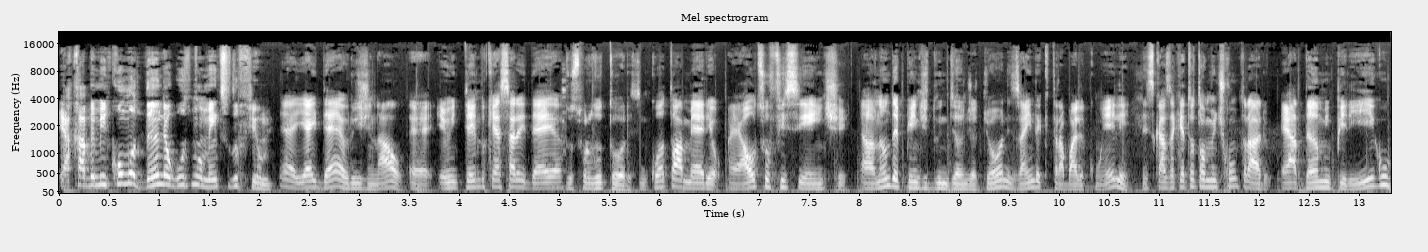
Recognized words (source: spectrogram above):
e acaba me incomodando em alguns momentos do filme. É, e a ideia original, é, eu entendo que essa era a ideia dos produtores. Enquanto a Mary é autossuficiente, ela não depende do Indiana Jones, ainda que trabalhe com ele, nesse caso aqui é totalmente o contrário. É a dama em perigo,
